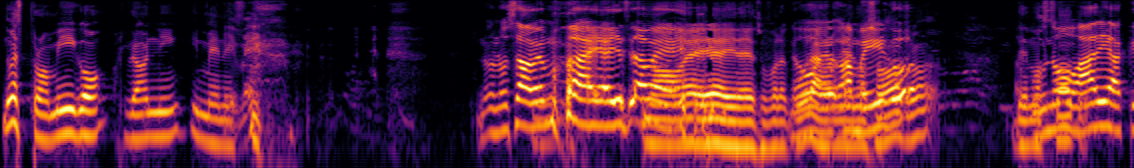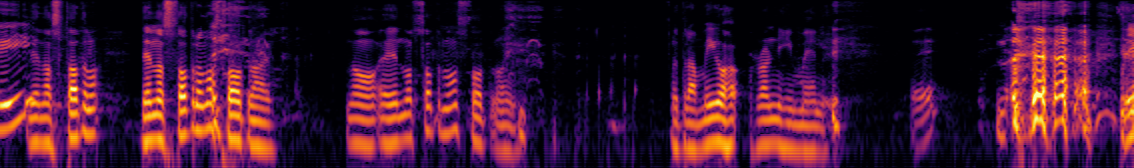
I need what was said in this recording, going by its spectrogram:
nuestro amigo Ronnie Jiménez. No, no sabemos. Ay, ahí sabe. No, ey, ey, eso fuera no, cura. de amigo. Nosotros, de Uno nosotros. aquí. De nosotros, de nosotros, nosotros. no, eh, nosotros, nosotros. Eh. Nuestro amigo Ronnie Jiménez. ¿Eh? sí,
